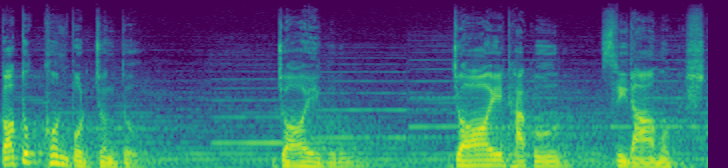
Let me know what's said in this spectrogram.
ততক্ষণ পর্যন্ত। জয় গুরু, জয় ঠাকুর, শ্রীরামকৃষ্ণ।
